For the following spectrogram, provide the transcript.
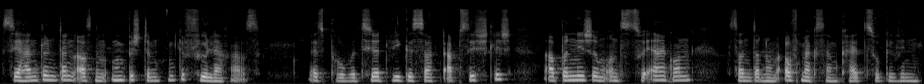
Sie handeln dann aus einem unbestimmten Gefühl heraus. Es provoziert, wie gesagt, absichtlich, aber nicht um uns zu ärgern, sondern um Aufmerksamkeit zu gewinnen.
